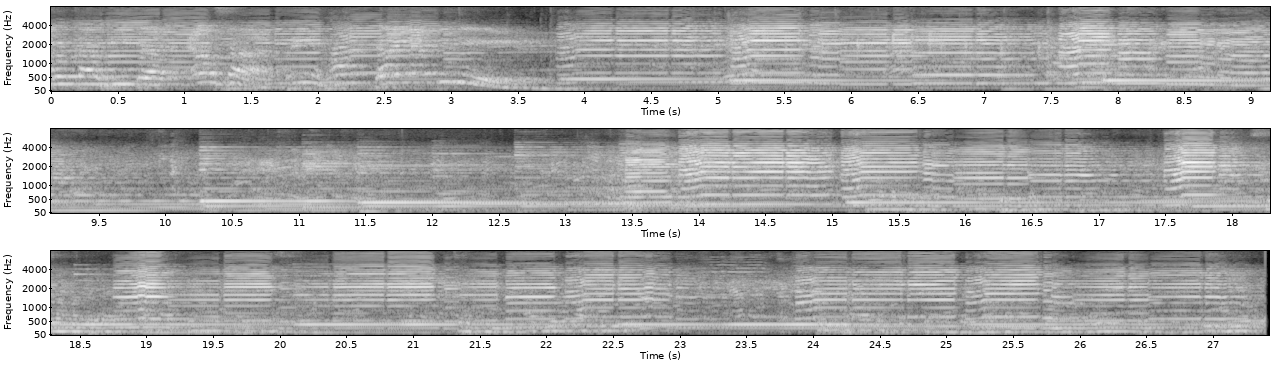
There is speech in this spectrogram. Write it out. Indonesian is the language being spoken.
Agung Yukawi dan Elsa Trihandayani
